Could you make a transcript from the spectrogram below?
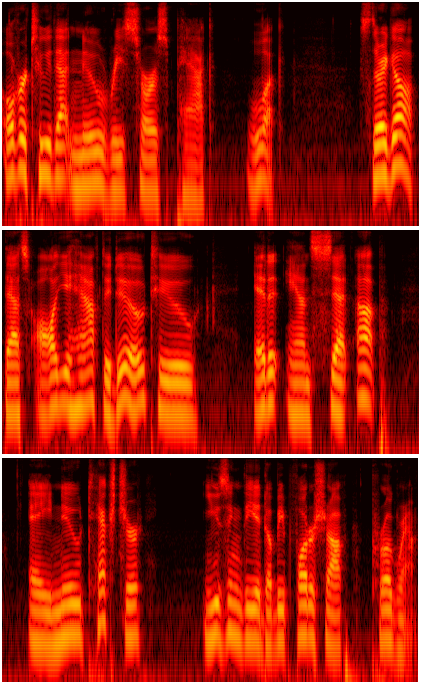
over to that new resource pack look. So there you go. That's all you have to do to edit and set up a new texture using the Adobe Photoshop program.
